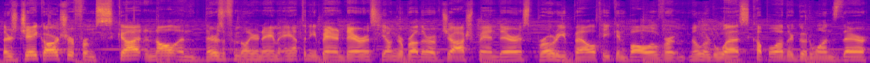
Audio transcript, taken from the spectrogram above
There's Jake Archer from Skutt, and all, and there's a familiar name, Anthony Banderas, younger brother of Josh Banderas. Brody Belt, he can ball over at Millard West. Couple other good ones there.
